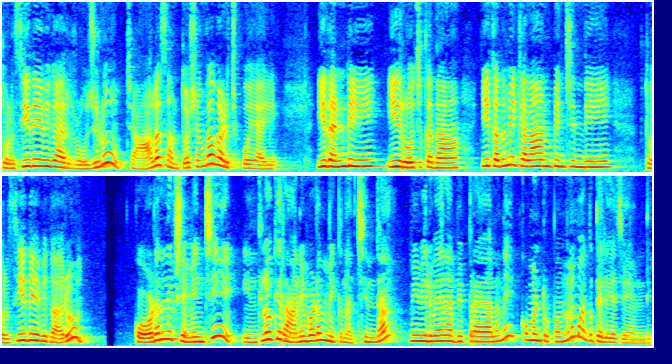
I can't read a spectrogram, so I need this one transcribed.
తులసీదేవి గారి రోజులు చాలా సంతోషంగా గడిచిపోయాయి. ఇదండి ఈ రోజు కదా? ఈ కథ మీకు ఎలా అనిపించింది? తులసీదేవి గారు కోడల్ని క్షమించి ఇంట్లోకి రానివ్వడం మీకు నచ్చిందా? మీ విలువైన అభిప్రాయాలని కామెంట్ రూపంలో మాకు తెలియజేయండి.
